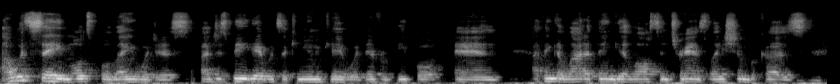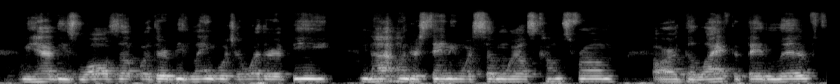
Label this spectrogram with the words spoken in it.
I would say multiple languages, uh, just being able to communicate with different people. And I think a lot of things get lost in translation because we have these walls up, whether it be language or whether it be not understanding where someone else comes from or the life that they lived.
